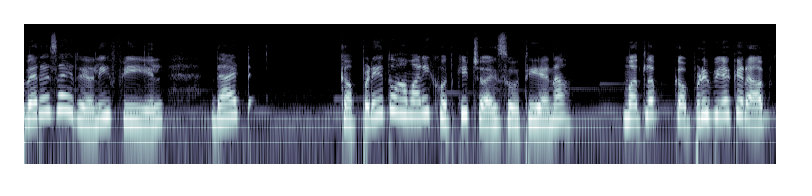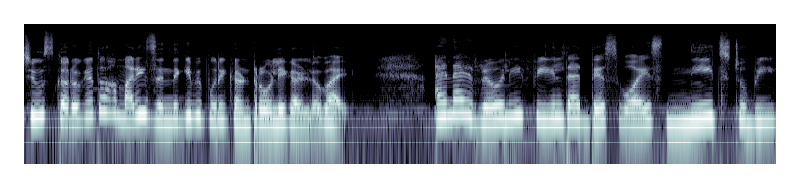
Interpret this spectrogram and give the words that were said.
Where I really feel that कपड़े तो हमारी खुद की चॉइस होती है ना। मतलब कपड़े भी अगर आप चूज़ करोगे तो हमारी ज़िंदगी भी पूरी कंट्रोल ही कर लो भाई। And I really feel that this voice needs to be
